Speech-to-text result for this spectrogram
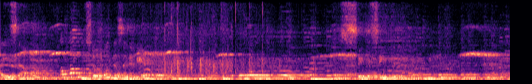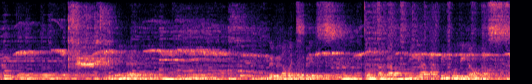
Ahí está. ¡Aplauso! Póngase de pie. Bien. Revelado Express con la garantía Picolinos.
